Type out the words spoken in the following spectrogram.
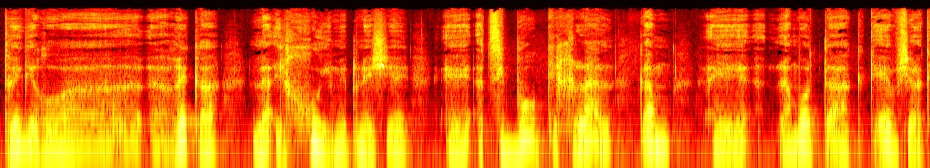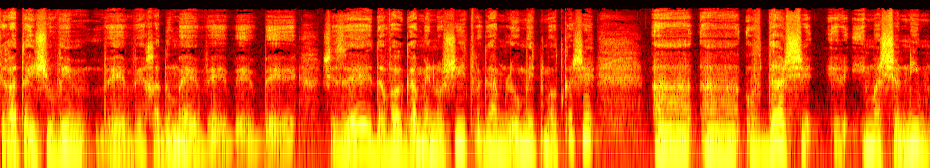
הטריגר או הרקע לאיחוי, מפני שהציבור ככלל, גם אה, למרות הכאב של עקירת היישובים וכדומה, שזה דבר גם אנושית וגם לאומית מאוד קשה, העובדה שעם השנים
